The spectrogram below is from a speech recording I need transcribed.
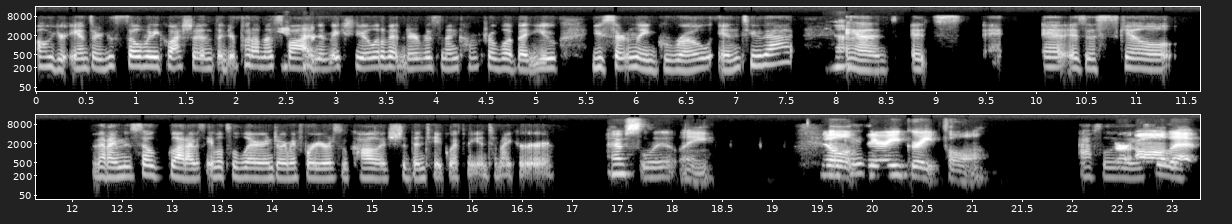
oh, you're answering so many questions and you're put on the spot and it makes you a little bit nervous and uncomfortable, but you you certainly grow into that. Yeah. And it's it is a skill that I'm so glad I was able to learn during my four years of college to then take with me into my career. Absolutely. Feel okay. very grateful Absolutely. For all that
